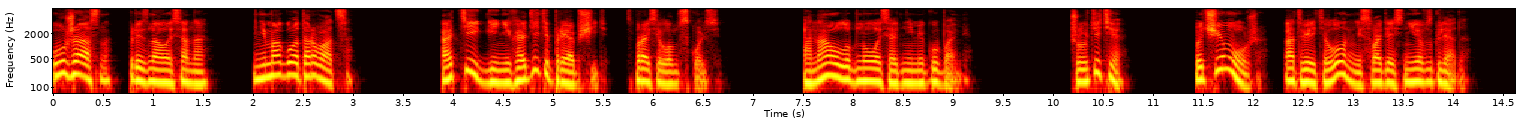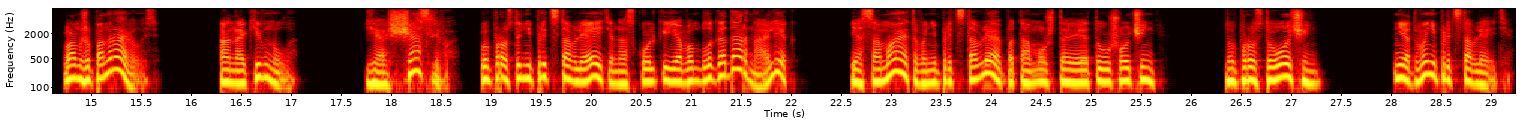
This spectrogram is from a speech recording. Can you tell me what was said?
«Ужасно», — призналась она. «Не могу оторваться». «А Тигги не хотите приобщить?» — спросил он вскользь. Она улыбнулась одними губами. «Шутите?» «Почему же?» — ответил он, не сводя с нее взгляда. «Вам же понравилось?» Она кивнула. «Я счастлива. Вы просто не представляете, насколько я вам благодарна, Олег. Я сама этого не представляю, потому что это уж очень... Ну просто очень... Нет, вы не представляете».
